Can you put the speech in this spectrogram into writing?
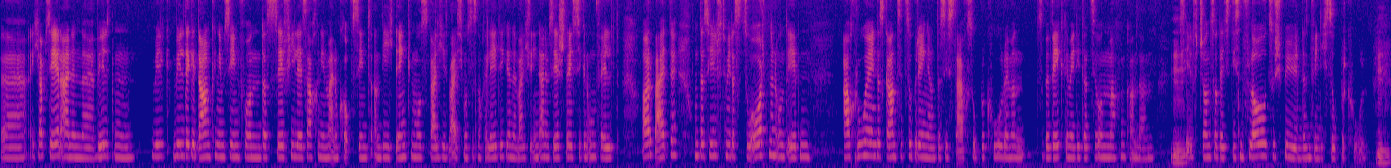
äh, ich habe sehr einen äh, wilden wilde Gedanken im Sinn von, dass sehr viele Sachen in meinem Kopf sind, an die ich denken muss, weil ich weiß, ich muss das noch erledigen, weil ich in einem sehr stressigen Umfeld arbeite und das hilft mir, das zu ordnen und eben auch Ruhe in das Ganze zu bringen und das ist auch super cool, wenn man so bewegte Meditationen machen kann dann. Mhm. Das hilft schon so, diesen Flow zu spüren, das finde ich super cool. Mhm.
